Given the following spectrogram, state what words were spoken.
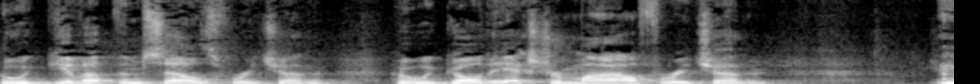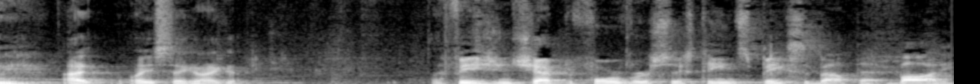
who would give up themselves for each other, who would go the extra mile for each other. I, wait a second. I got, Ephesians chapter 4, verse 16 speaks about that body.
